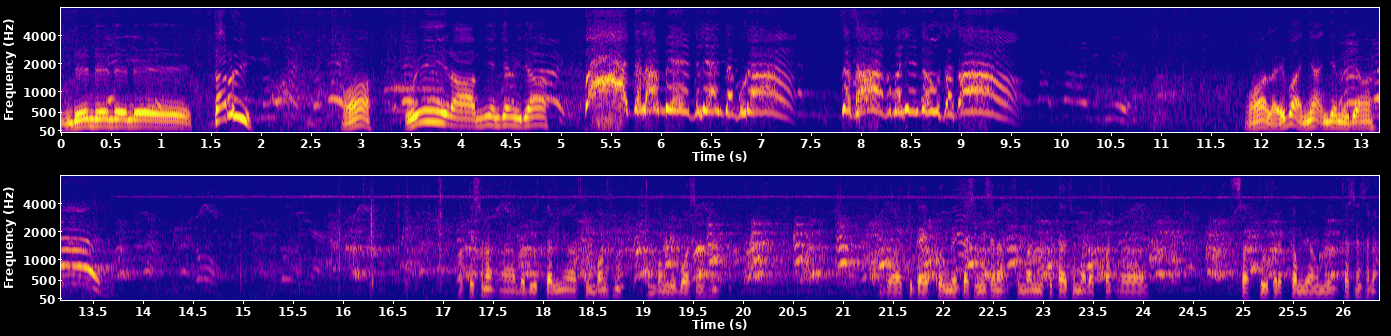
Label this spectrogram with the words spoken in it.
Onde, onde, onde, onde! Tarui! Oh, wih, rami anjam dia. Ah, tak lambe kalian tegura! Sasa, kembali kau, Sasa! Wah, lagi banyak anjam dia mah. Sana uh, babi hitamnya sana, tumbang di bawah sana. sana. Sudah tiga ekor melintas sana, cuman kita cuma dapat eh, satu terekam yang melintasnya sana.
